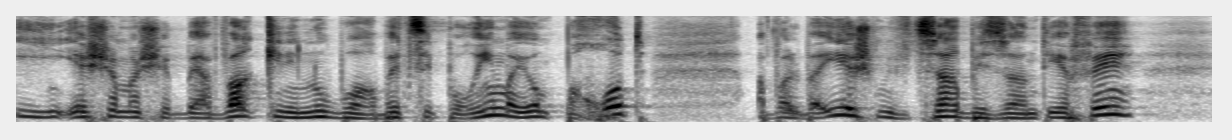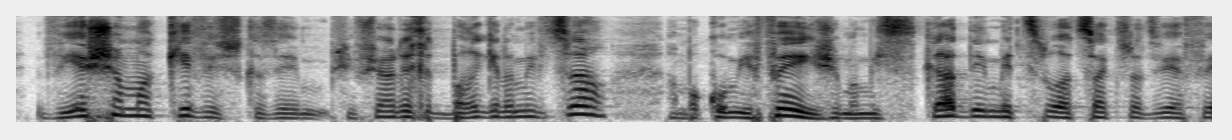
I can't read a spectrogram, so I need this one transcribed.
אי, יש שם שבעבר קיננו בו הרבה ציפורים, היום פחות, אבל באי יש מבצר ביזנטי יפה, ויש שם כבש כזה, שאפשר ללכת ברגל למבצר, המקום יפה, יש שם מסגד מצועצע קצת ויפה,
